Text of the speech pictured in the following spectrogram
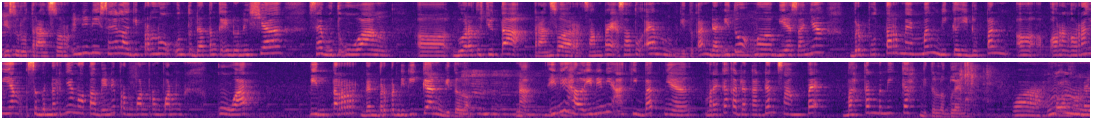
Disuruh transfer. Ini nih saya lagi perlu untuk datang ke Indonesia, saya butuh uang. eh, 200 juta transfer sampai 1 M gitu kan dan itu eh, biasanya berputar memang di kehidupan eh, orang-orang yang sebenarnya notabene perempuan-perempuan kuat pinter dan berpendidikan gitu loh. Nah, ini hal ini nih akibatnya mereka kadang-kadang sampai bahkan menikah gitu loh, Glenn. Wah, kalau Mm-mm. sampai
